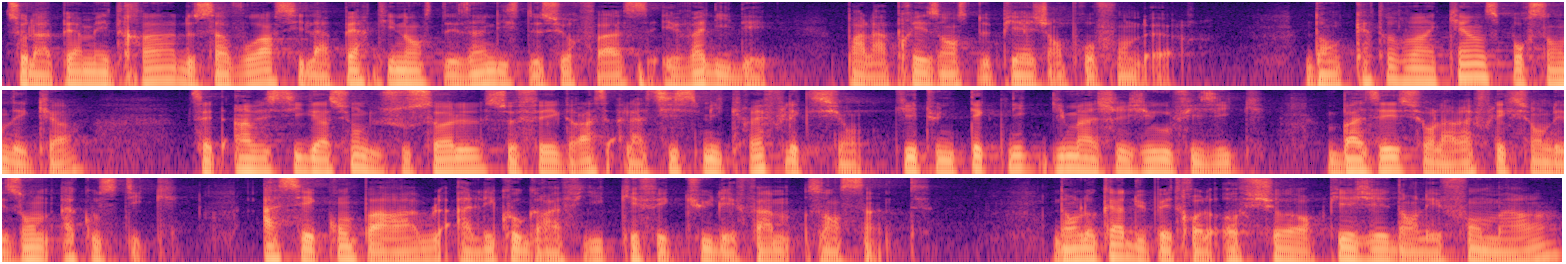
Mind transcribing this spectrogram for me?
Cela permettra de savoir si la pertinence des indices de surface est validée par la présence de pièges en profondeur. Dans 95% des cas, cette investigation du sous-sol se fait grâce à la sismique réflexion, qui est une technique d'imagerie géophysique basée sur la réflexion des ondes acoustiques, assez comparable à l'échographie qu'effectuent les femmes enceintes. Dans le cas du pétrole offshore piégé dans les fonds marins,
